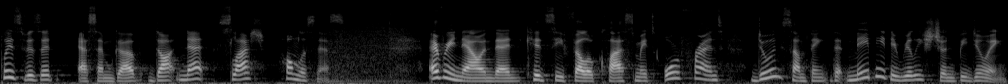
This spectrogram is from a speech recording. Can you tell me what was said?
please visit smgov.net slash homelessness. Every now and then, kids see fellow classmates or friends doing something that maybe they really shouldn't be doing,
